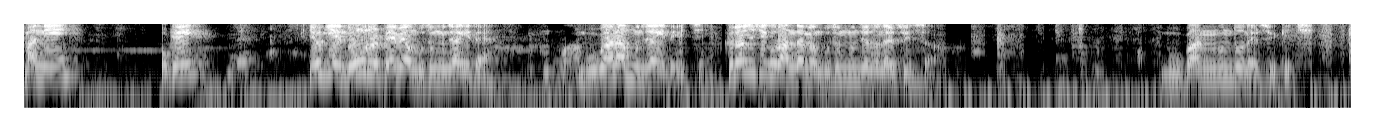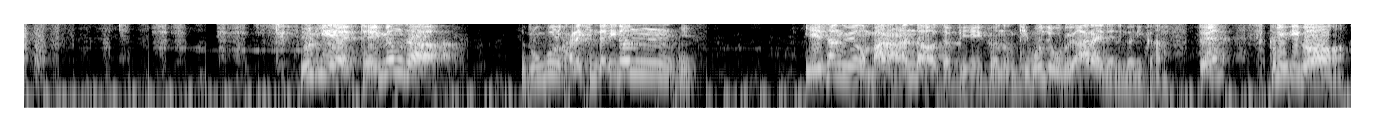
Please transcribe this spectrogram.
맞니? 오케이? 네. 여기에 no를 빼면 무슨 문장이 돼? 무관. 무관한 문장이 되겠지. 그런 식으로 한다면 무슨 문제도 낼 수 있어? 무관문도 낼 수 있겠지. 여기에 대명사 누구를 가리킨다 이런 예상 유형은 말 안 한다 어차피 그거는 기본적으로 우리가 알아야 되는 거니까 돼? 그리고 이거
